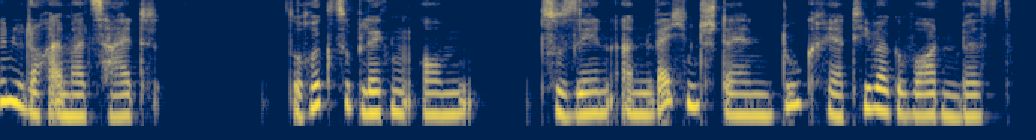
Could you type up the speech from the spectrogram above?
Nimm dir doch einmal Zeit, zurückzublicken, um zu sehen, an welchen Stellen du kreativer geworden bist.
